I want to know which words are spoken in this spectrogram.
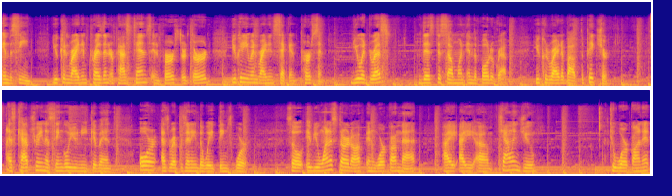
in the scene. You can write in present or past tense, in first or third. You can even write in second person. You address this to someone in the photograph. You could write about the picture as capturing a single unique event or as representing the way things were. So if you want to start off and work on that, I, I um, challenge you to work on it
